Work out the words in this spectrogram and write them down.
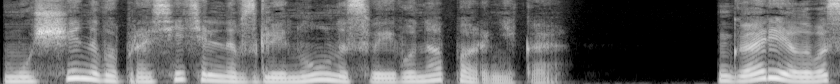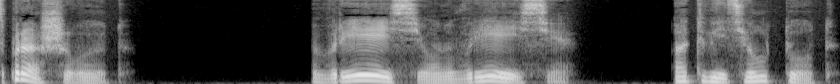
Мужчина вопросительно взглянул на своего напарника. «Горелого спрашивают». «В рейсе он, в рейсе», — ответил тот.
